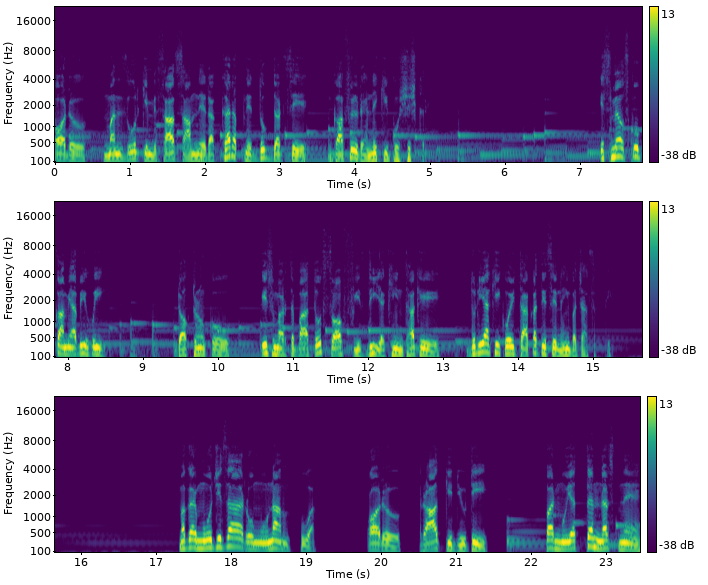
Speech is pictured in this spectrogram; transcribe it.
और मंजूर की मिसाल सामने रखकर अपने दुख दर्द से गाफिल रहने की कोशिश करी। इसमें उसको कामयाबी हुई। डॉक्टरों को इस मर्तबा तो सौ फ़ीसदी यकीन था कि दुनिया की कोई ताकत इसे नहीं बचा सकती। मगर मोजिजा रोमूना हुआ और रात की ड्यूटी पर मुयत्तन नर्स ने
